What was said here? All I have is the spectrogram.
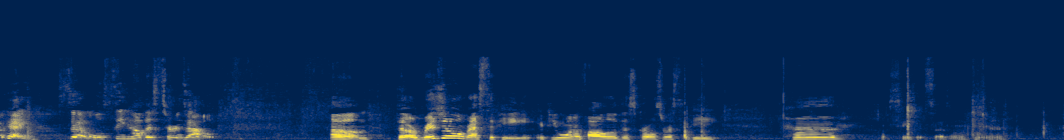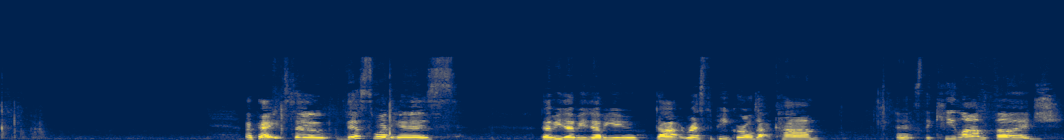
Okay, so we'll see how this turns out. Um, the original recipe, if you want to follow this girl's recipe, her, let's see what it says on here. Okay, so this one is www.recipegirl.com and it's the key lime fudge.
